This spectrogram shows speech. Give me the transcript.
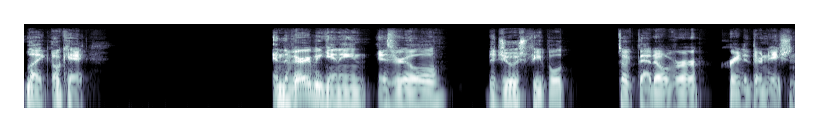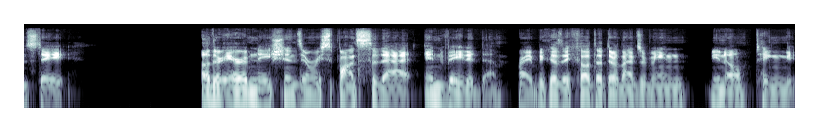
like okay. In the very beginning israel the jewish people took that over created their nation state. Other arab nations in response to that invaded them right because they felt that their lands were being you know taking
